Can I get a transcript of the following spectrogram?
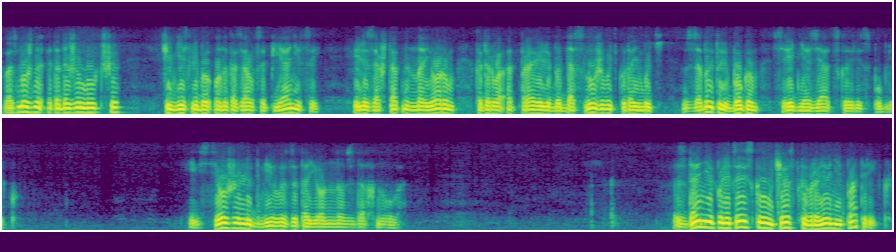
Возможно, это даже лучше, чем если бы он оказался пьяницей или заштатным майором, которого отправили бы дослуживать куда-нибудь в забытую богом Среднеазиатскую республику. И все же Людмила затаенно вздохнула. Здание полицейского участка в районе Патрик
